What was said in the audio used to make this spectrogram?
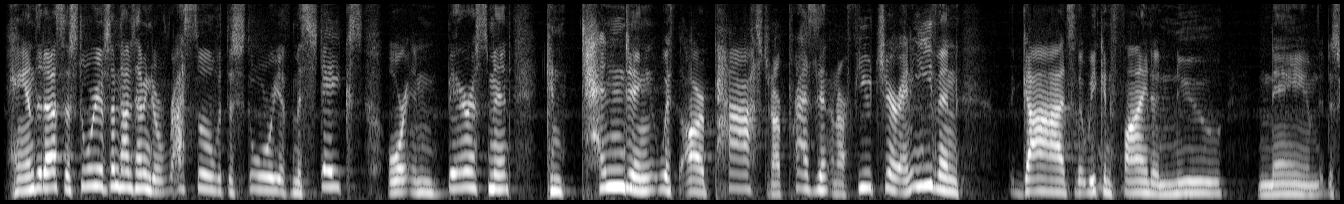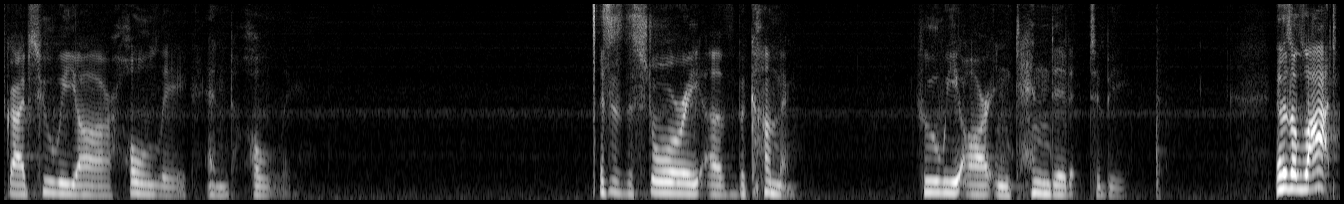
handed us, a story of sometimes having to wrestle with the story of mistakes or embarrassment, contending with our past and our present and our future, and even God, so that we can find a new name that describes who we are holy and holy. This is the story of becoming who we are intended to be. Now, there's a lot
